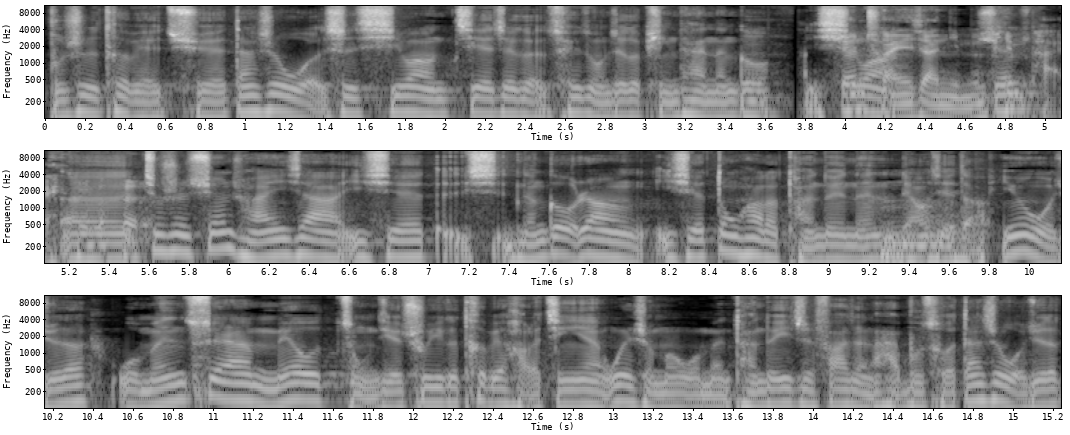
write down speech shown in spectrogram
不是特别缺，但是我是希望借这个崔总这个平台能够宣传一下你们品牌，呃，就是宣传一下一些能够让一些动画的团队能了解到，因为我觉得我们虽然没有总结出一个特别好的经验，为什么我们？团队一直发展的还不错，但是我觉得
